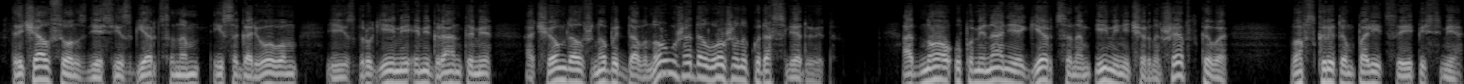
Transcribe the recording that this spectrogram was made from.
Встречался он здесь и с Герценом, и с Огаревым, и с другими эмигрантами, о чем должно быть давно уже доложено куда следует. Одно упоминание Герценом имени Чернышевского во вскрытом полиции письме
